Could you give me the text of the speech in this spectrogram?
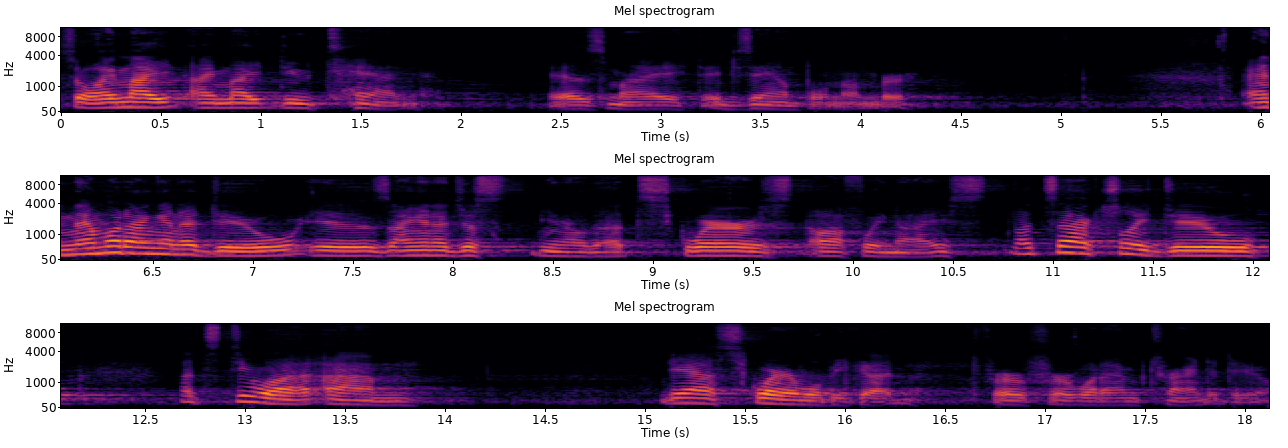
So I might, I might do 10 as my example number. And then what I'm going to do is I'm going to just, you know, that square is awfully nice. Let's actually do, let's do a, um, yeah, square will be good for, for what I'm trying to do.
